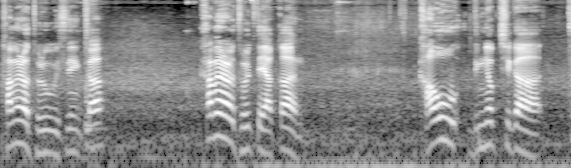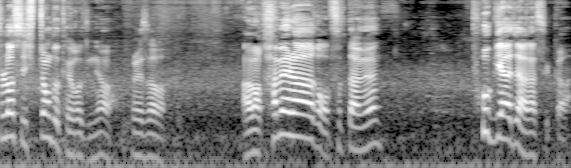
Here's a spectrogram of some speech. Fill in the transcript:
카메라 돌고 있으니까 카메라를 돌 때 약간 가오 능력치가 플러스 10 정도 되거든요. 그래서 아마 카메라가 없었다면 포기하지 않았을까.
